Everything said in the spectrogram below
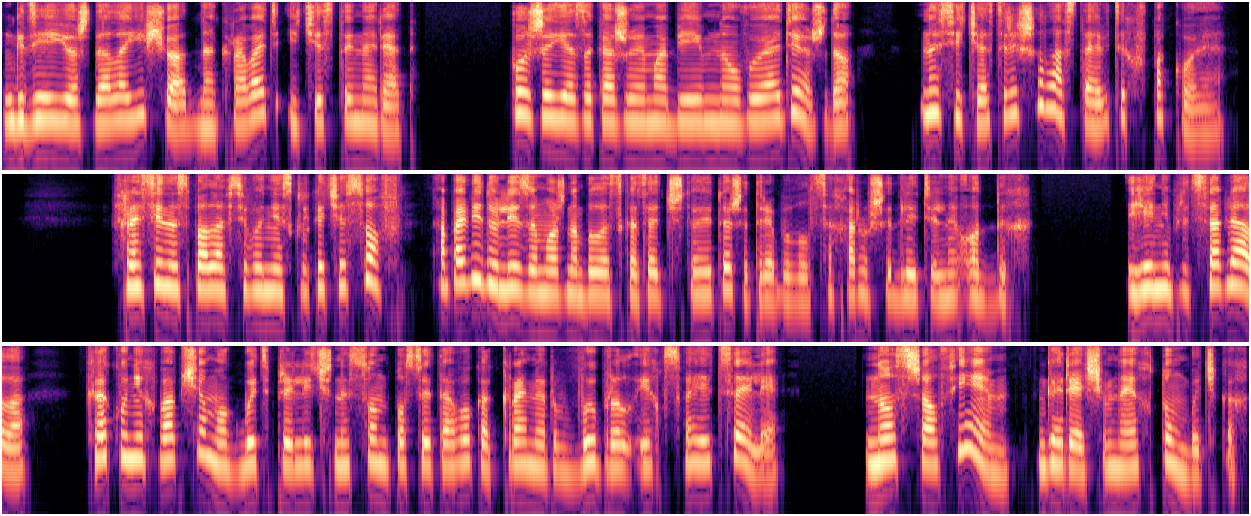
где ее ждала еще одна кровать и чистый наряд. Позже я закажу им обеим новую одежду, но сейчас решила оставить их в покое. Франсина спала всего несколько часов, а по виду Лизы можно было сказать, что ей тоже требовался хороший длительный отдых. Я не представляла, как у них вообще мог быть приличный сон после того, как Крамер выбрал их в своей цели? Но с шалфеем, горящим на их тумбочках,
